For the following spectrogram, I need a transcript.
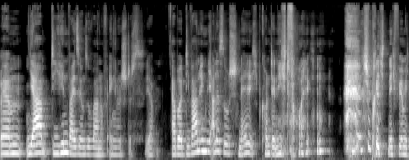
Ähm, ja, die Hinweise und so waren auf Englisch, das, ja. Aber die waren irgendwie alle so schnell, ich konnte nicht folgen. Spricht nicht für mich.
